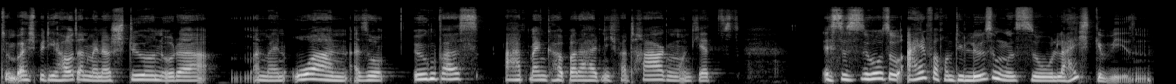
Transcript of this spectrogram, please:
zum Beispiel die Haut an meiner Stirn oder an meinen Ohren. Also irgendwas hat mein Körper da halt nicht vertragen und jetzt ist es so, so einfach und die Lösung ist so leicht gewesen.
